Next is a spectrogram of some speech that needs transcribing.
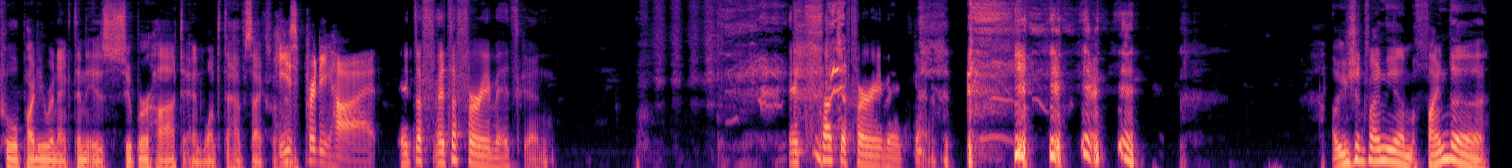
Pool Party Renekton is super hot and wants to have sex with He's him. pretty hot. It's a it's a furry bait skin. It's such a furry bait skin. oh, you should find the um find the.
